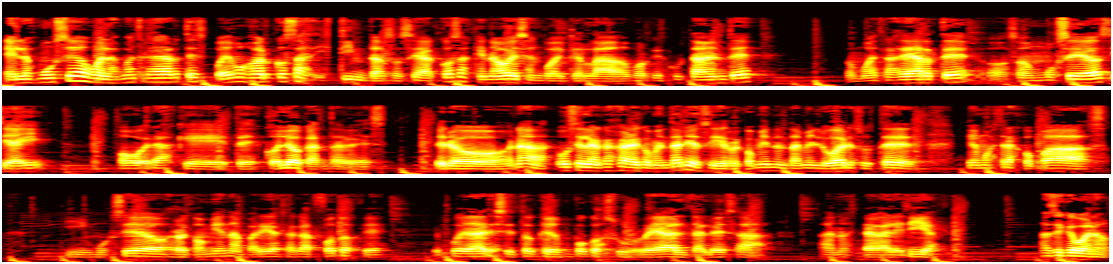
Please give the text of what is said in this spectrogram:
en los museos o en las muestras de arte podemos ver cosas distintas, o sea, cosas que no ves en cualquier lado, porque justamente muestras de arte o son museos y hay obras que te descolocan tal vez. Pero nada, usen la caja de comentarios y recomienden también lugares ustedes, qué muestras copadas y museos recomiendan para ir a sacar fotos que, puede dar ese toque un poco surreal tal vez a, a nuestra galería. Así que bueno,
